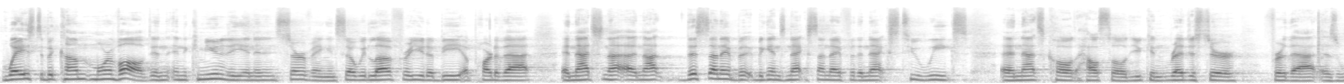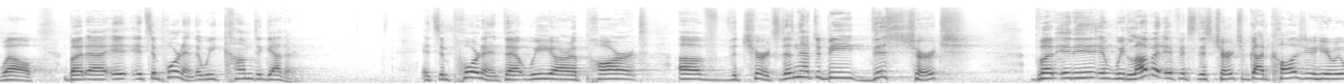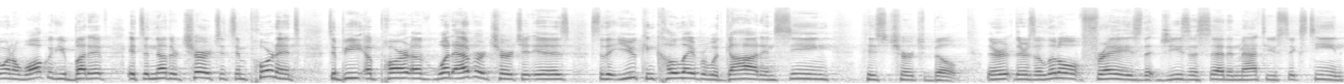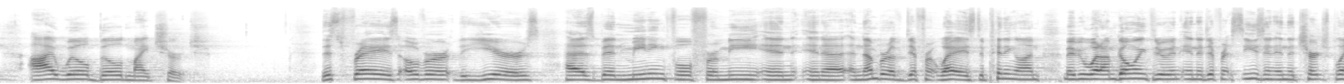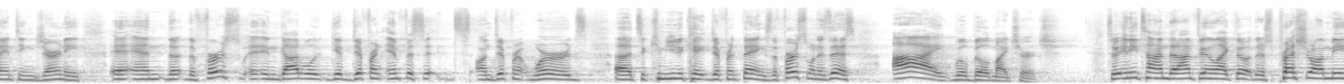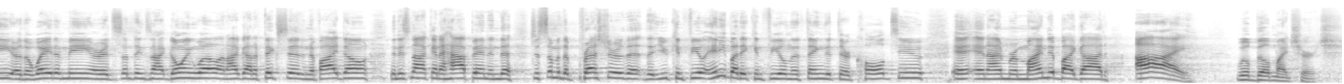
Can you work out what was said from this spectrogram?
ways to become more involved in, in the community and in serving. And so we'd love for you to be a part of that. And that's not, uh, not this Sunday, but begins next Sunday for the next two weeks. And that's called Household. You can register for that as well. But uh, it, it's important that we come together. It's important that we are a part of the church. It doesn't have to be this church, but it is, and we love it if it's this church. If God calls you here, we want to walk with you. But if it's another church, it's important to be a part of whatever church it is so that you can co labor with God in seeing his church built. There, there's a little phrase that Jesus said in Matthew 16 I will build my church. This phrase over the years has been meaningful for me in, in a, a, number of different ways, depending on maybe what I'm going through in, in a different season in the church planting journey. And, and the, the first, and God will give different emphasis on different words uh, to communicate different things. The first one is this I will build my church. So anytime that I'm feeling like there's pressure on me or the weight of me or something's not going well and I've got to fix it, and if I don't, then it's not going to happen. And the, just some of the pressure that, that you can feel, anybody can feel in the thing that they're called to. And, and I'm reminded by God, I will build my church.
